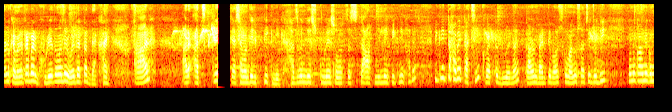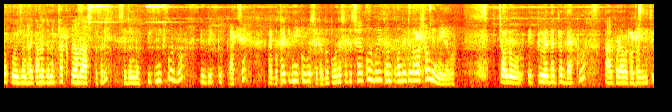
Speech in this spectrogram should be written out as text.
চলো ক্যামেরাটা একবার ঘুরে তোমাদের ওয়েদারটা দেখায়। আর আর আজকে আছে আমাদের পিকনিক হাজব্যান্ডের স্কুলের সমস্ত স্টাফ মিলে পিকনিক হবে। পিকনিকটা হবে কাছেই খুব একটা দূরে নয়, কারণ বাড়িতে বয়স্ক মানুষ আছে। যদি কোনো কারণে কোনো প্রয়োজন হয়, তাহলে যেন চট করে আমরা আসতে পারি। সেজন্য পিকনিক করব, কিন্তু একটু কাছে। আর কোথায় পিকনিক করব, সেটা তো তোমাদের সাথে শেয়ার করবোই, কারণ তোমাদেরকে তো আমার সঙ্গে নিয়ে যাব। চলো, একটু ওয়েদারটা দেখো, তারপর আবার কথা বলছি।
